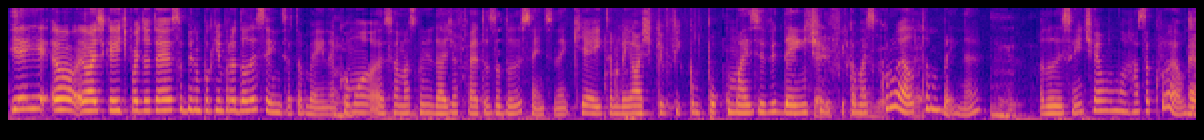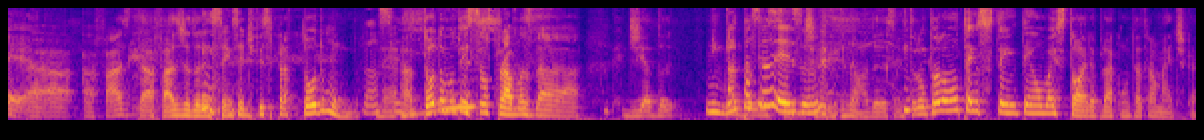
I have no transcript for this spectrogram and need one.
e aí, eu, eu acho que a gente pode até subir um pouquinho pra adolescência também, né? Como essa masculinidade afeta os adolescentes, né? Que aí também eu acho que fica um pouco mais evidente, fica, fica mais mais- cruel é. também, né? Adolescente é uma raça cruel, né? É, a, a, fase, a fase de adolescência é difícil pra todo mundo. Nossa, né? Todo mundo tem seus traumas da, de adolescência. Ninguém passa leso. Não, adolescente. Todo, todo mundo tem, tem, tem uma história pra contar traumática.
